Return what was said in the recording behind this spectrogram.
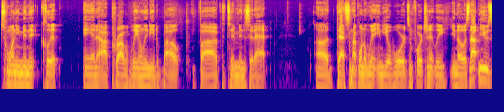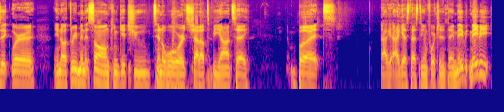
20 minute clip, and I probably only need about five to 10 minutes of that. Uh, that's not going to win any awards, unfortunately. You know, it's not music where you know a three minute song can get you 10 awards. Shout out to Beyonce, but I, I guess that's the unfortunate thing. Maybe, maybe,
